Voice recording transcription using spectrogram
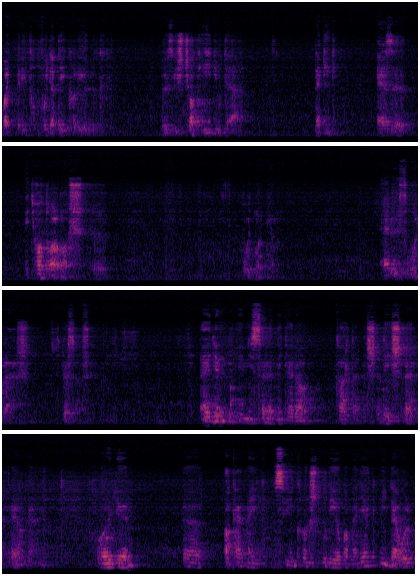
vagy pedig fogyatékkal élők. Ez is csak így jut el. Nekik ez egy hatalmas, hogy mondjam, erőforrás. Köszönöm szépen. Egy, én is szeretnék erre a kártelmesedésre reagálni, hogy akármelyik szinkron stúdióba megyek, mindenhol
